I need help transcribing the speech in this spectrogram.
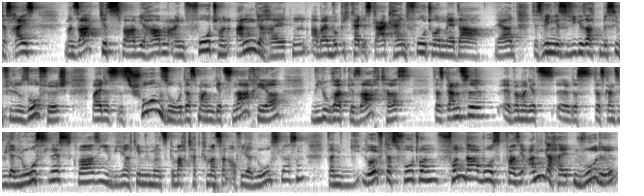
Das heißt, man sagt jetzt zwar, wir haben ein Photon angehalten, aber in Wirklichkeit ist gar kein Photon mehr da. Ja, deswegen ist es, wie gesagt, ein bisschen philosophisch, weil das ist schon so, dass man jetzt nachher, wie du gerade gesagt hast, das Ganze, äh, wenn man jetzt äh, das, das Ganze wieder loslässt, quasi, je nachdem, wie man es gemacht hat, kann man es dann auch wieder loslassen. Dann läuft das Photon von da, wo es quasi angehalten wurde,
